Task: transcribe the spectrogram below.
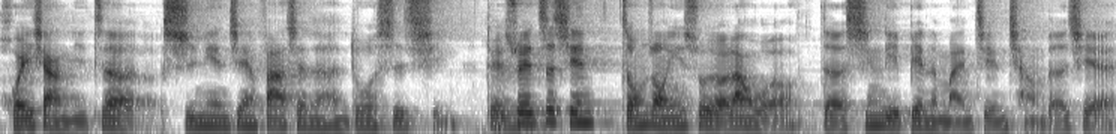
回想你这十年间发生的很多事情，对，所以这些种种因素有让我的心理变得蛮坚强的，而且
